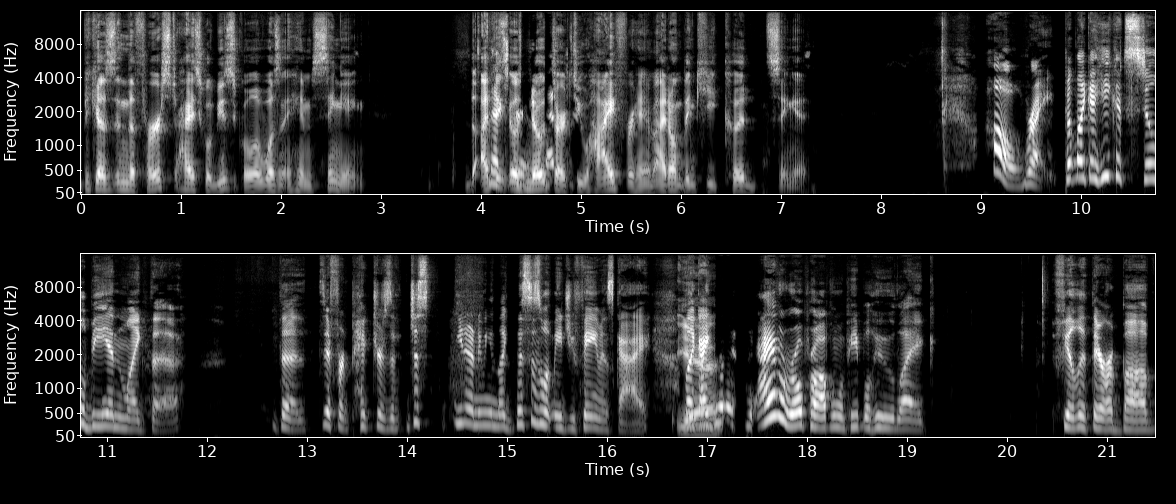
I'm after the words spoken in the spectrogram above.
because in the first high school musical it wasn't him singing. I think those true. notes are too high for him. I don't think he could sing it. Oh, right. But like he could still be in like the the different pictures of just you know what I mean? Like this is what made you famous, guy. Like I get it. I have a real problem with people who like feel that they're above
